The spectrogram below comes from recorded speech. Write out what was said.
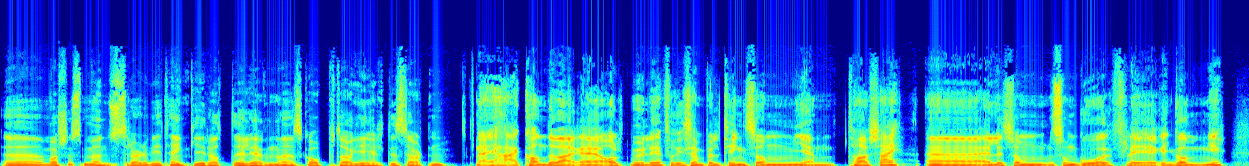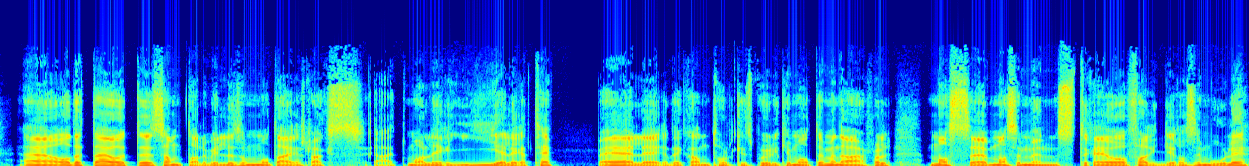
Uh, hva slags mønstre er det vi tenker at elevene skal oppdage helt i starten? Nei, Her kan det være alt mulig, f.eks. ting som gjentar seg, uh, eller som, som, går flere ganger. og Dette er jo et samtalebilde som måtte være et slags ja, et maleri eller et teppe eller det kan tolkes på ulike måter, men det er i hvert fall masse, masse mønstre og farger og symboler.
